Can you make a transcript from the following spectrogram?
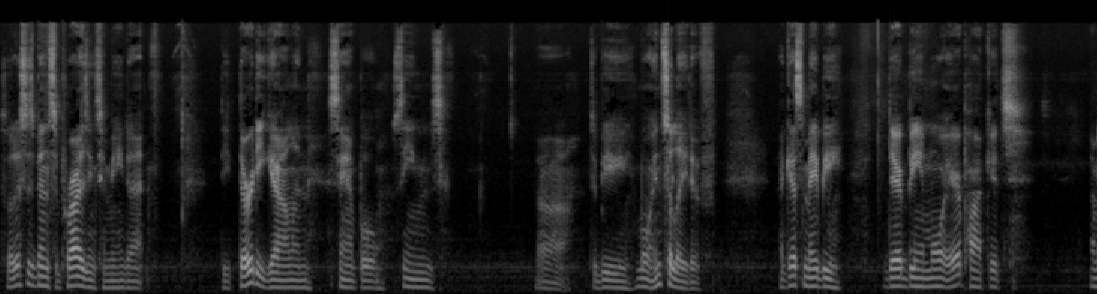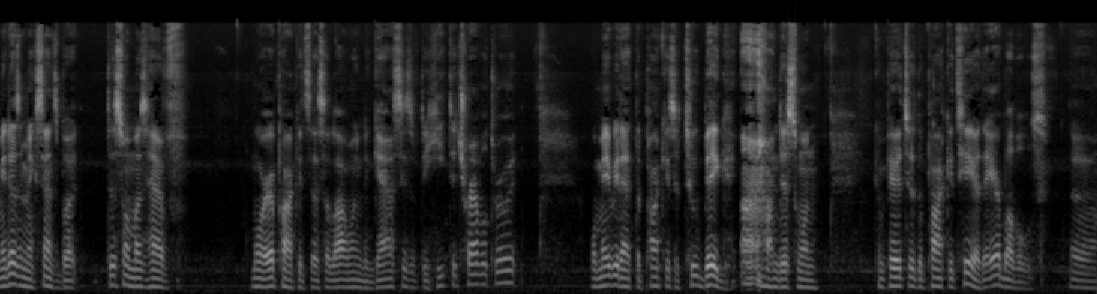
So this has been surprising to me that the 30 gallon sample seems uh, to be more insulative. I guess maybe there being more air pockets I mean it doesn't make sense but this one must have more air pockets that's allowing the gases of the heat to travel through it. Or maybe that the pockets are too big on this one compared to the pockets here, the air bubbles, uh,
